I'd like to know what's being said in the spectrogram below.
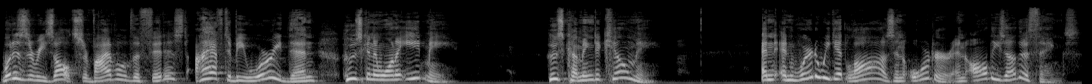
What is the result? Survival of the fittest? I have to be worried then who's going to want to eat me? Who's coming to kill me? And, and where do we get laws and order and all these other things?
